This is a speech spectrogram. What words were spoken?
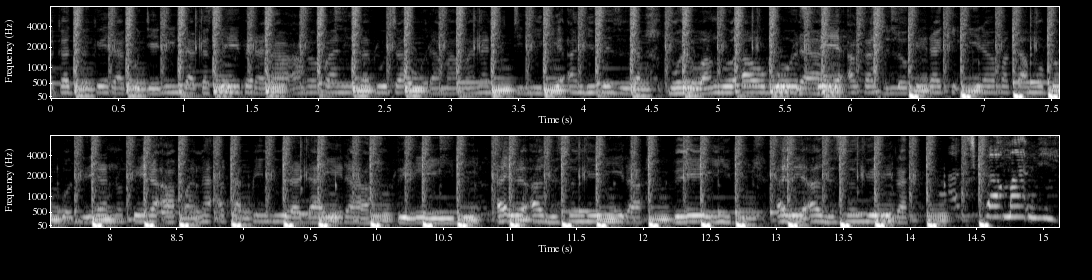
akadzokera kudheni ndakasevera akakwanisa kutaura mamana ndidiniki andivezura mwoyo wangu aubora e akazvilokera kiira vakamugogodzera nokera apana akapindura daira bebi aive azvisungirira bebi aive azvisungirira achikamania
